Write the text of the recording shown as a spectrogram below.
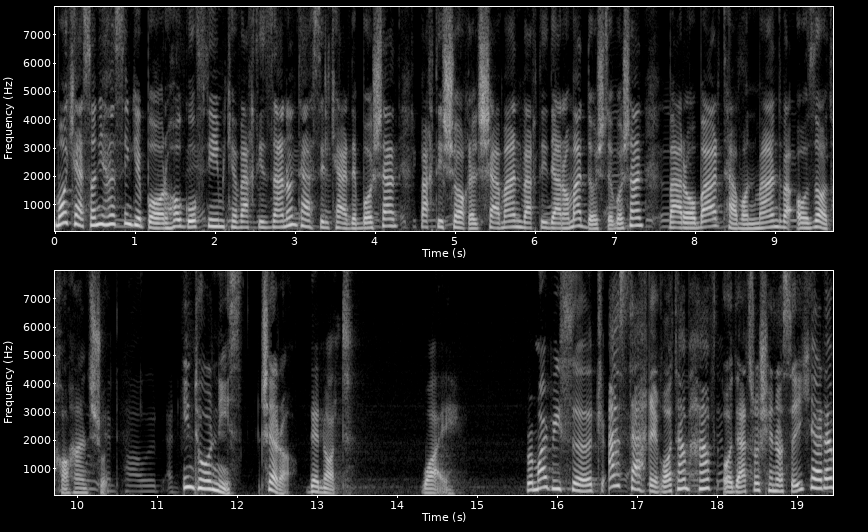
ما کسانی هستیم که بارها گفتیم که وقتی زنان تحصیل کرده باشند، وقتی شاغل شوند، وقتی درآمد داشته باشند، برابر توانمند و آزاد خواهند شد. اینطور نیست. چرا؟ Why? از تحقیقاتم هفت عادت را شناسایی کردم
